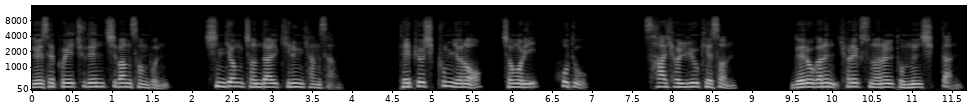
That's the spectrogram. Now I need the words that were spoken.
뇌세포의 주된 지방 성분, 신경 전달 기능 향상. 대표 식품 연어, 정어리, 호두. 4. 혈류 개선. 뇌로 가는 혈액순환을 돕는 식단.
